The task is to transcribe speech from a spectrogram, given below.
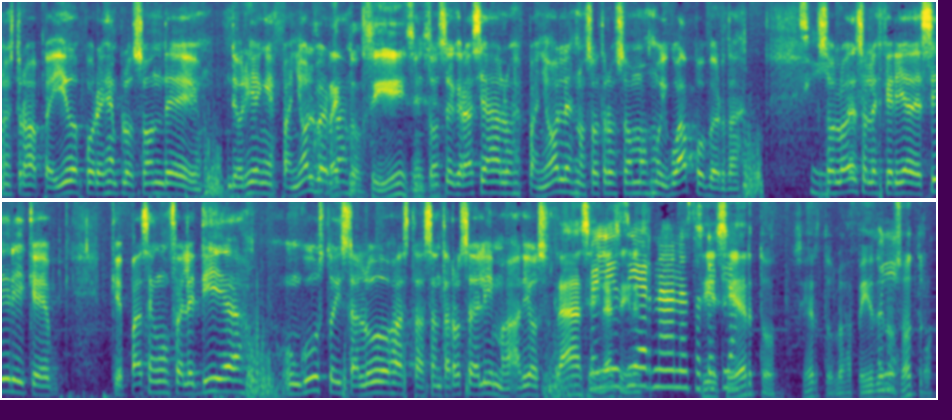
Nuestros apellidos, por ejemplo, son de, de origen español, ¿verdad? Correcto, sí, sí, sí. Entonces, gracias a los españoles, nosotros somos muy guapos, ¿verdad? Solo eso les quería decir y que, que pasen un feliz día, un gusto y saludos hasta Santa Rosa de Lima. Adiós. Gracias, Feliz gracias. día, gracias. Hernán, hasta Sí, es cierto, cierto. Los apellidos de nosotros.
